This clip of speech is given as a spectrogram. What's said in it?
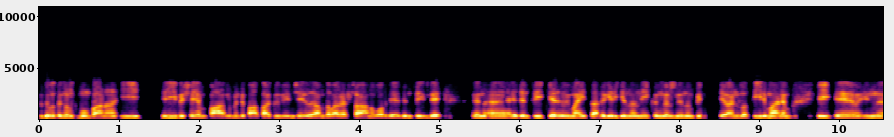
ദിവസങ്ങൾക്ക് മുമ്പാണ് ഈ ഈ വിഷയം പാർലമെന്റ് പാസാക്കുകയും ചെയ്ത് അന്താരാഷ്ട്ര ആണവോർജ ഏജൻസിയിലെ ഏജൻസിക്ക് ഇതുമായി സഹകരിക്കുന്ന നീക്കങ്ങളിൽ നിന്നും പിന്തിരിയാനുള്ള തീരുമാനം ഈ ഇന്ന്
